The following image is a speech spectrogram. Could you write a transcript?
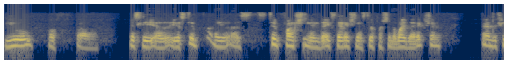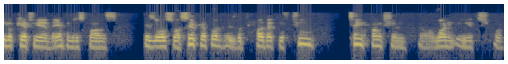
u of uh, basically a, a step a, step function in the x direction, a step function in the y direction. And if you look carefully at the impulse response, is also a separable, is the product of two sinc function, uh, one in each of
